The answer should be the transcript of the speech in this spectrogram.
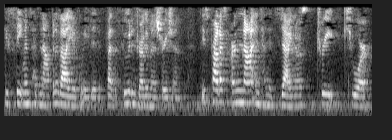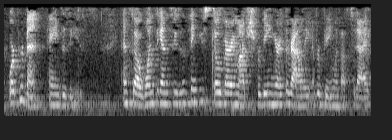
these statements have not been evaluated by the Food and Drug Administration. These products are not intended to diagnose, treat, cure, or prevent any disease. And so, once again, Susan, thank you so very much for being here at the rally and for being with us today.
